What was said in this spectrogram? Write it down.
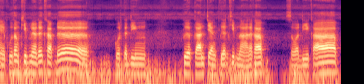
ให้ผู้ทำคลิปเนี่ยด้วยครับ เด้อกดกระดิ่งเพื่อการแจ้งเตือนคลิปหน้านะครับ สวัสดีครับ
